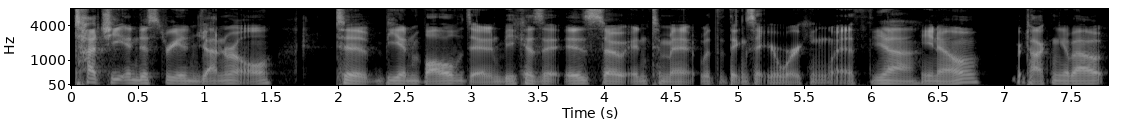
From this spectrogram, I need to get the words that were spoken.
touchy industry in general to be involved in because it is so intimate with the things that you're working with. Yeah. You know we're talking about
